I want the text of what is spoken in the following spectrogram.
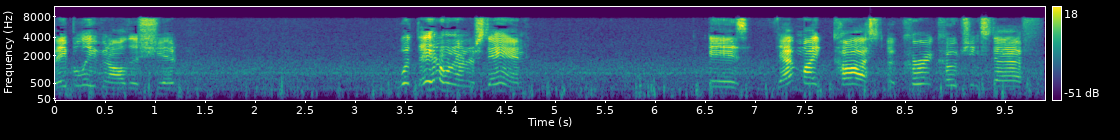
they believe in all this shit. What they don't understand is that might cost a current coaching staff,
